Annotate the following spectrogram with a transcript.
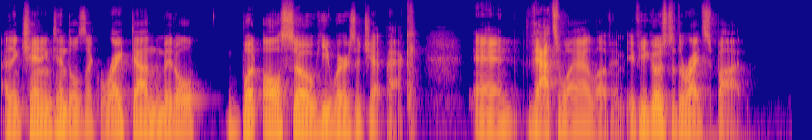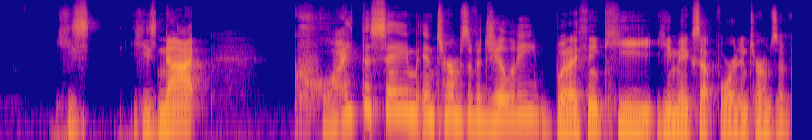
I think Channing Tindall is like right down the middle, but also he wears a jetpack and that's why I love him. If he goes to the right spot, he's he's not quite the same in terms of agility, but I think he he makes up for it in terms of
